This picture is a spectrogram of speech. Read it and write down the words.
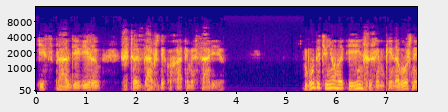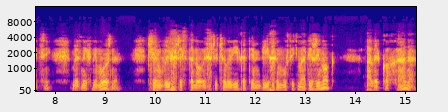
і справді вірив, що завжди кохатиме Савію. Будуть у нього і інші жінки, наложниці, без них не можна. Чим вище становище чоловіка, тим більше мусить мати жінок, але кохана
